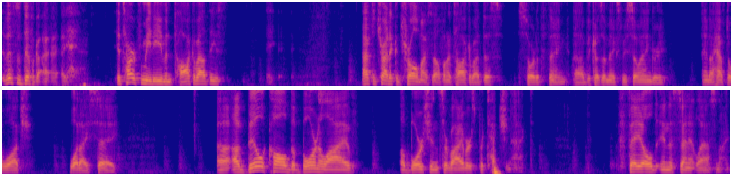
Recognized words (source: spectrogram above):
this is difficult. I, I, it's hard for me to even talk about these. I have to try to control myself when I talk about this sort of thing uh, because it makes me so angry. And I have to watch what I say. Uh, a bill called the Born Alive Abortion Survivors Protection Act failed in the Senate last night.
